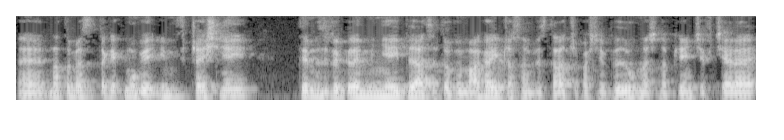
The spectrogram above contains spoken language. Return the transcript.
E, natomiast tak jak mówię, im wcześniej tym zwykle mniej pracy to wymaga i czasem wystarczy właśnie wyrównać napięcie w ciele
